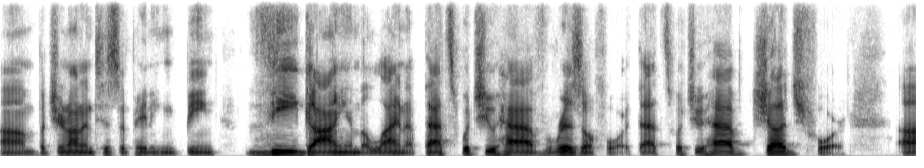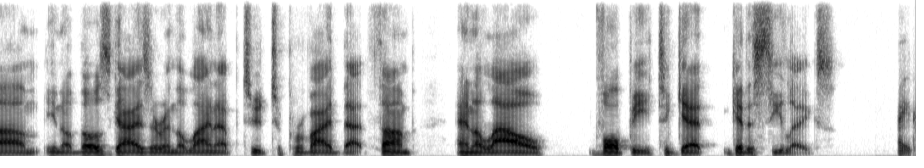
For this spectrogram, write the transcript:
um, but you're not anticipating being the guy in the lineup. That's what you have Rizzo for. That's what you have Judge for. Um, you know, those guys are in the lineup to to provide that thump and allow Volpe to get get his sea legs. Right.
